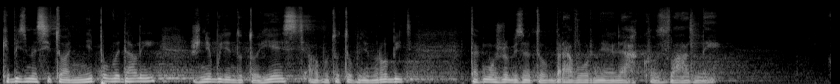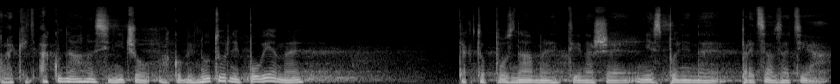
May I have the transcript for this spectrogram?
Keby sme si to ani nepovedali, že nebudem toto jesť, alebo toto budem robiť, tak možno by sme to bravúrne ľahko zvládli. Ale keď ako náhle si niečo akoby vnútorne povieme, tak to poznáme, tie naše nesplnené predsavzatia.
